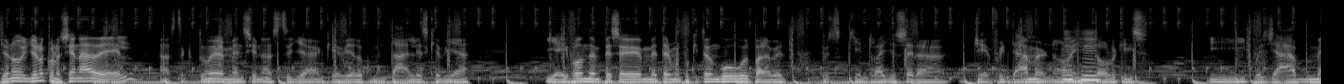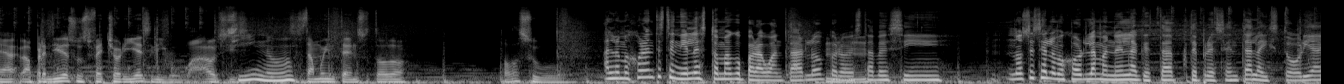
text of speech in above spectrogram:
Yo no, yo no conocía nada de él hasta que tú me mencionaste ya que había documentales, que había... Y ahí fue donde empecé a meterme un poquito en Google para ver pues quién rayos era Jeffrey Dahmer, ¿no? Y Ujú. todo lo que hizo. Y pues ya me aprendí de sus fechorías y digo, wow, sí, Sí, no. está muy intenso todo. Todo su... A lo mejor antes tenía el estómago para aguantarlo, pero esta vez sí. No sé si a lo mejor la manera en la que está, te presenta la historia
